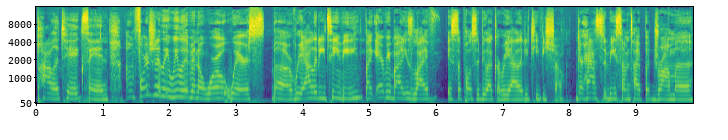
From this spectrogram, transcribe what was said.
politics. And unfortunately, we live in a world where uh, reality TV, like everybody's life, is supposed to be like a reality TV show. There has to be some type of drama,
